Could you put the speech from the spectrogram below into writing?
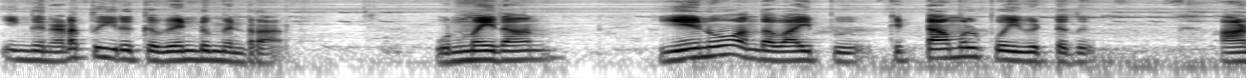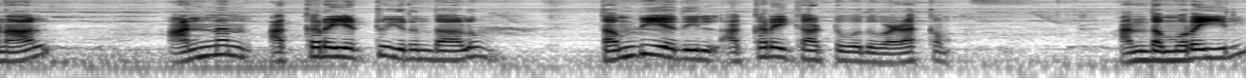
இங்கு நடத்தி இருக்க வேண்டும் என்றார். உண்மைதான் ஏனோ அந்த வாய்ப்பு கிட்டாமல் போய்விட்டது. ஆனால் அண்ணன் அக்கறையற்று இருந்தாலும் தம்பி அதில் அக்கறை காட்டுவது வழக்கம். அந்த முறையில்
